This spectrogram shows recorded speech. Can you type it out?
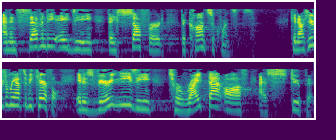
And in 70 AD, they suffered the consequences. Okay, now here's where we have to be careful. It is very easy to write that off as stupid.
